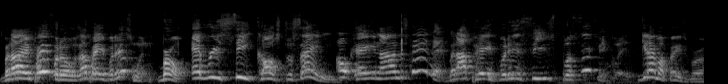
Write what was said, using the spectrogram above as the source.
But I ain't pay for those. I paid for this one. Bro, every seat costs the same. Okay, and I understand that. But I paid for this seat specifically. Get out my face, bro.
